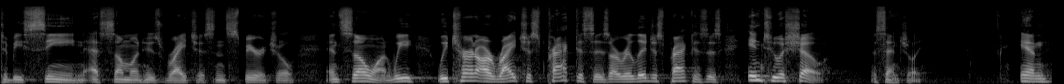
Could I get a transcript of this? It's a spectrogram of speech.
to be seen as someone who's righteous and spiritual, and so on. We, we turn our righteous practices, our religious practices, into a show, essentially. And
